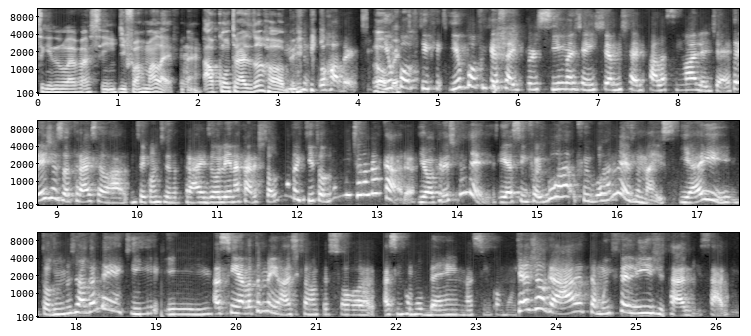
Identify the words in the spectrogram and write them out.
conseguindo levar assim de forma leve, né? Ao contrário do Robert. o Robert. Robert. E, o povo que, e o povo que quer sair por cima, gente, a Michelle fala assim: olha, Jeff, três dias atrás, sei lá, não sei quantos dias atrás, eu olhei na cara de todo mundo aqui, todo mundo mentiu na minha cara. E eu acreditei neles. E assim, foi burra, fui burra mesmo, mas. E aí, todo mundo joga bem aqui. E assim, ela também, eu acho que é uma pessoa, assim como o Ben, assim como. Quer jogar, tá muito feliz de estar ali, sabe?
